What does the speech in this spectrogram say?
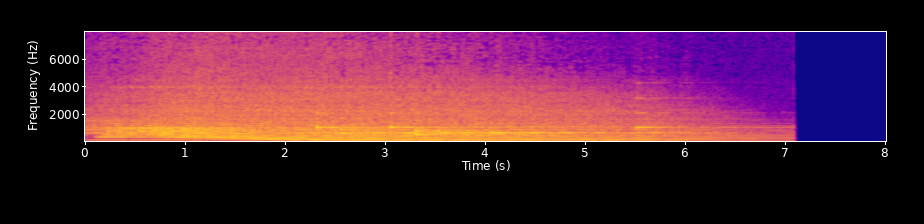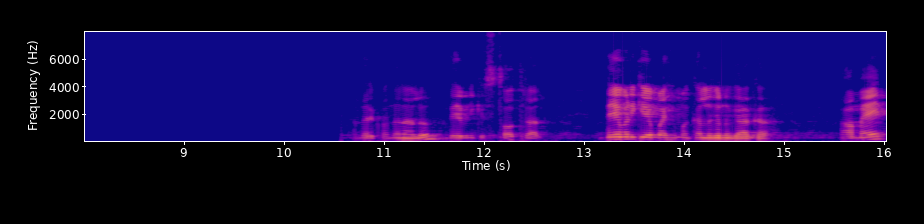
అందరికి వందనాలు. దేవునికి స్తోత్రాలు. దేవునికి మహిమ కలుగును గాక. ఆమె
